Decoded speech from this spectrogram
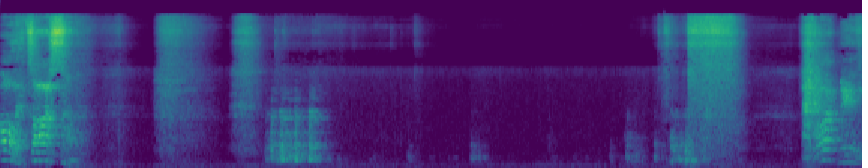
Oh, that's awesome. Fuck me.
